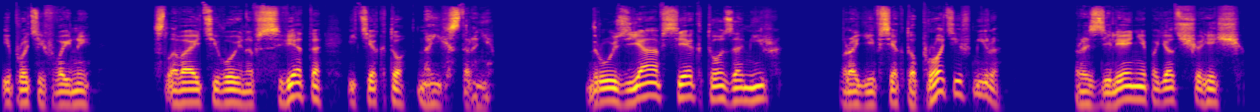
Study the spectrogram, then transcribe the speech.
и против войны, слова эти воинов света и те, кто на их стороне. Друзья все, кто за мир, враги все, кто против мира, разделение пойдет еще резче.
